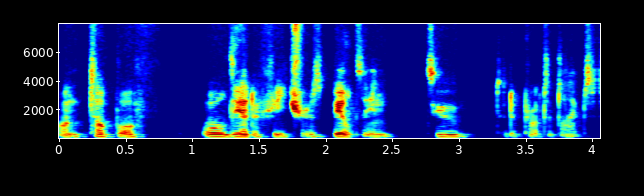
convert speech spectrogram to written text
on top of all the other features built in to, to the prototypes.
